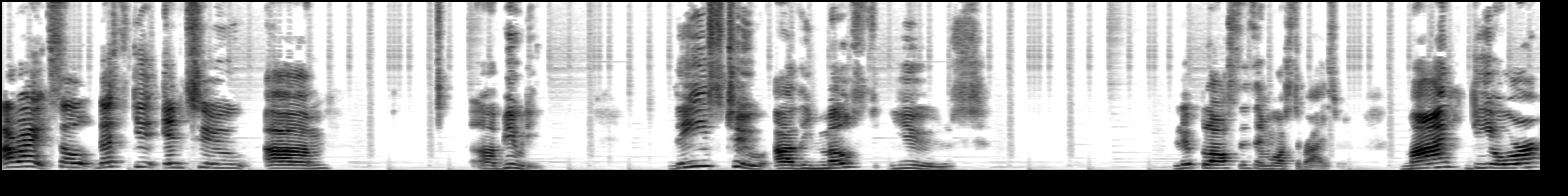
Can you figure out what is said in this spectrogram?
All right, so let's get into um, uh, Beauty. These two are the most used lip glosses and moisturizer. My Dior,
